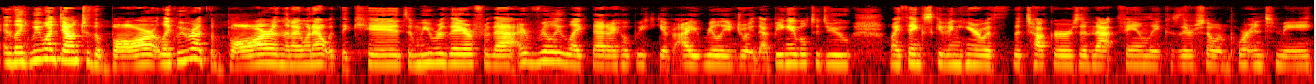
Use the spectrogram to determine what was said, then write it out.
And like we went down to the bar, like we were at the bar, and then I went out with the kids, and we were there for that. I really liked that. I hope we could get. I really enjoyed that being able to do my Thanksgiving here with the Tuckers and that family because they're so important to me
